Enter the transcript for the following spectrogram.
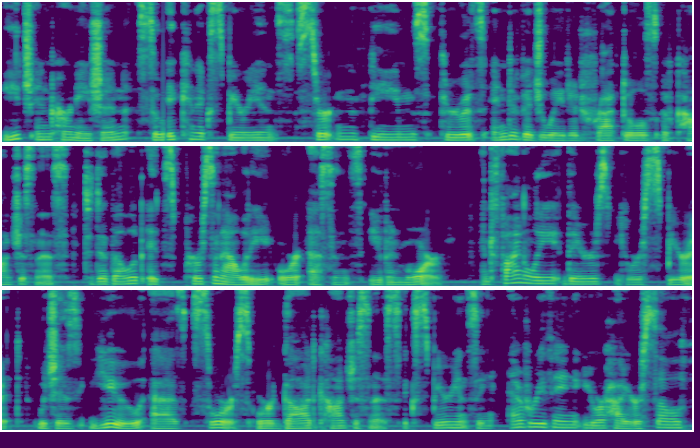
each incarnation so it can experience certain themes through its individuated fractals of consciousness to develop its personality or essence even more. And finally, there's your spirit, which is you as source or God consciousness, experiencing everything your higher self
